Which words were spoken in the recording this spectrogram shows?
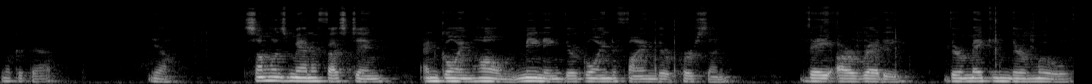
Look at that. Yeah. Someone's manifesting and going home, meaning they're going to find their person. They are ready. They're making their move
